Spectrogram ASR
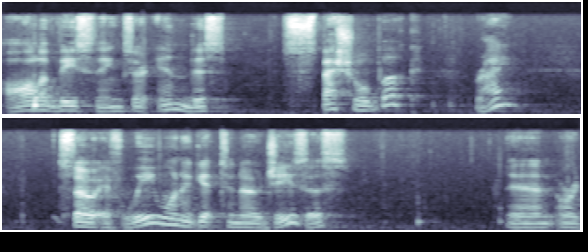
All of these things are in this special book, right? So if we want to get to know Jesus and or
